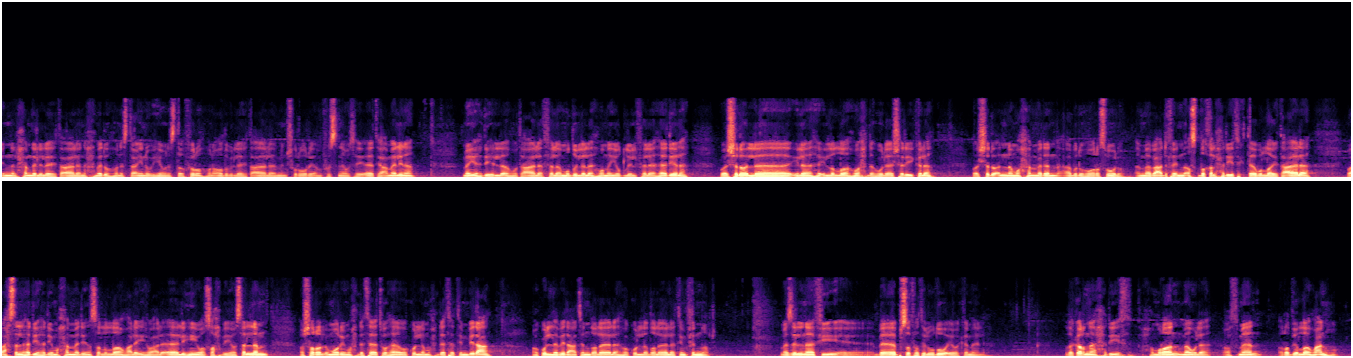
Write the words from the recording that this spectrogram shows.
إن الحمد لله تعالى نحمده ونستعين به ونستغفره ونعوذ بالله تعالى من شرور أنفسنا وسيئات أعمالنا. من يهده الله تعالى فلا مضل له ومن يضلل فلا هادي له. وأشهد أن لا إله إلا الله وحده لا شريك له وأشهد أن محمدا عبده ورسوله. أما بعد فإن أصدق الحديث كتاب الله تعالى وأحسن الهدي هدي محمد صلى الله عليه وعلى آله وصحبه وسلم وشر الأمور محدثاتها وكل محدثة بدعة وكل بدعة ضلالة وكل ضلالة في النار. ما زلنا في باب صفة الوضوء وكماله. ذكرنا حديث حمران مولى عثمان رضي الله عنه.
